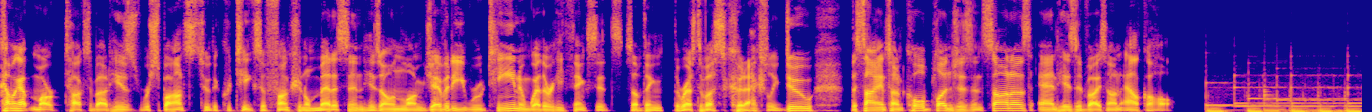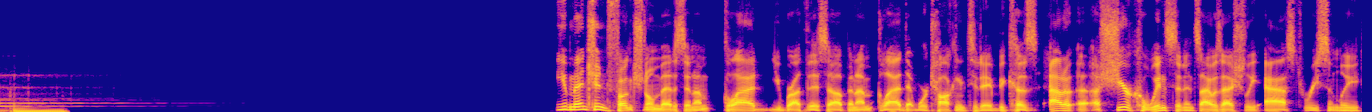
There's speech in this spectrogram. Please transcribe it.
Coming up, Mark talks about his response to the critiques of functional medicine, his own longevity routine, and whether he thinks it's something the rest of us could actually do, the science on cold plunges and saunas, and his advice on alcohol. You mentioned functional medicine. I'm glad you brought this up, and I'm glad that we're talking today because, out of a sheer coincidence, I was actually asked recently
